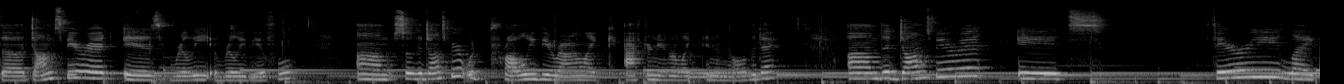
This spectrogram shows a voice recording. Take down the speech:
the Dawn Spirit is really really beautiful. Um, so the Dawn Spirit would probably be around like afternoon or like in the middle of the day. Um, the Dawn Spirit, it's very like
